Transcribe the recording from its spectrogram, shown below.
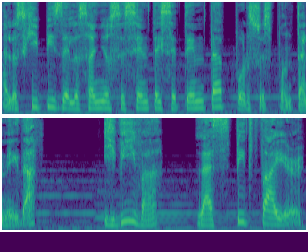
a los hippies de los años 60 y 70 por su espontaneidad. Y Viva, la Spitfire,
